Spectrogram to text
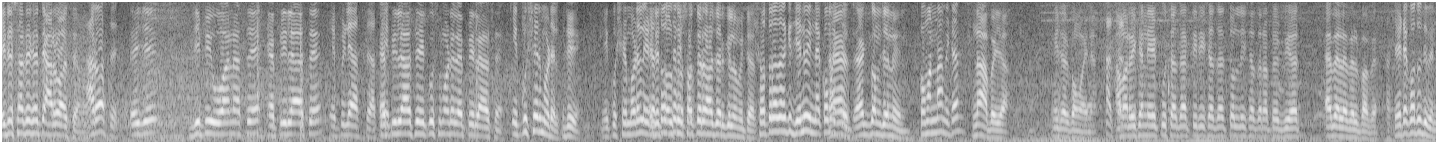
এইটার সাথে সাথে আরও আছে আরও আছে? এই যে জিপি ওয়ান আছে এপ্রিলা আছে। এপ্রিলে আছে আচ্ছা। এপ্রিলা আছে একুশ মডেল এপ্রিলা আছে। একুশের মডেল? জি। একুশের মডেল এটা চলছে সতেরো হাজার কিলোমিটার। সতেরো হাজার কি জেনুইন না হ্যাঁ একদম জেনুইন কমান না মিটার না ভাইয়া মিটার কমাই না। আচ্ছা। আমার এখানে একুশ হাজার তিরিশ হাজার চল্লিশ হাজার আপনার ভিউয়ার্স অ্যাভেলেবেল পাবে। আচ্ছা এটা কত দিবেন?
